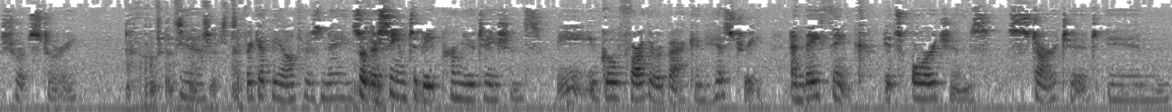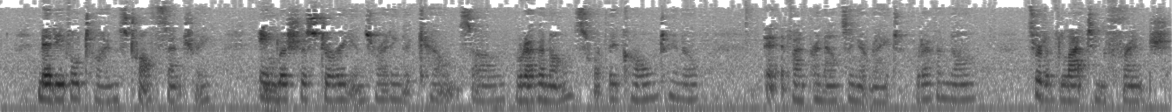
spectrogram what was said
short story. that's Yeah, I forget the author's name. So there seem to be permutations. You go farther back in history, and they think its origins started in medieval times, 12th century. English historians writing accounts of revenants, what they called, you know, if I'm pronouncing it right, revenant, sort of Latin French,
